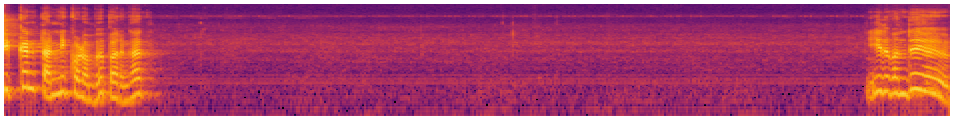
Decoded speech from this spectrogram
சிக்கன் தண்ணி குழம்பு பாருங்க இது வந்து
